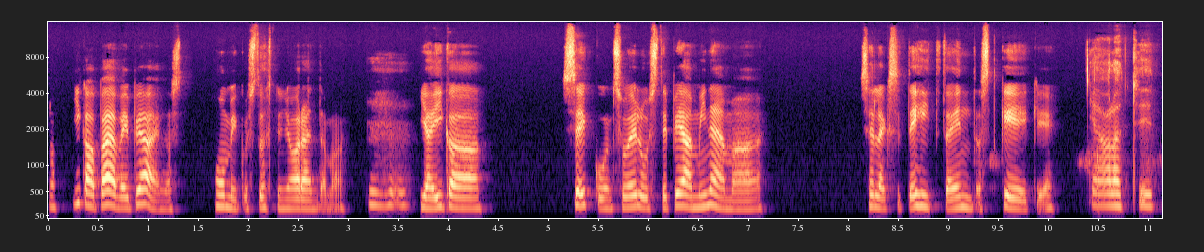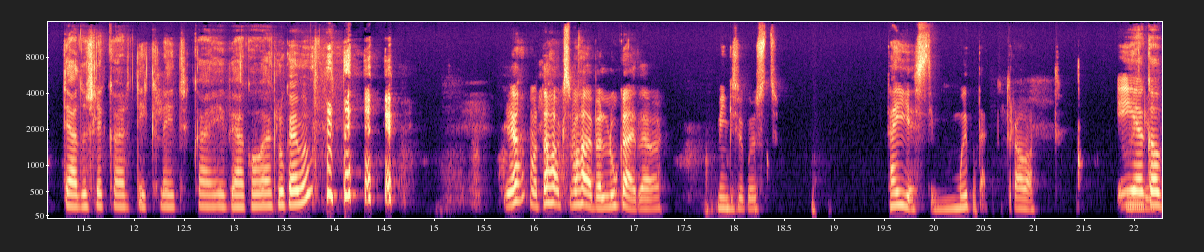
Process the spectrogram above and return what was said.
noh, iga päev ei pea ennast hommikust õhtuni arendama Mm -hmm. ja iga sekund su elust ei pea minema selleks, et ehitada endast keegi. ja alati teaduslikke artikleid ka ei pea kogu aeg lugema jah, ma tahaks vahepeal lugeda mingisugust täiesti mõttetut raamatut. ja ka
